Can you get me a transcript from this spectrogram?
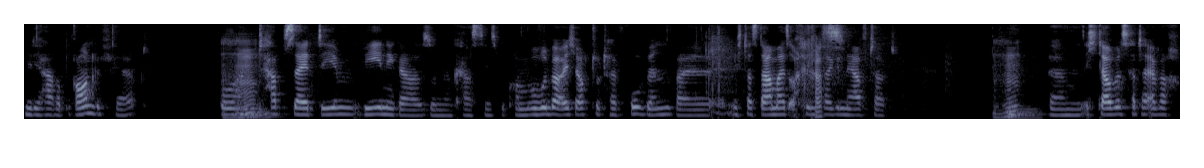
mir die Haare braun gefärbt und mhm. habe seitdem weniger so eine Castings bekommen, worüber ich auch total froh bin, weil mich das damals auf jeden Fall genervt hat. Mhm. Ähm, ich glaube, es hatte einfach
